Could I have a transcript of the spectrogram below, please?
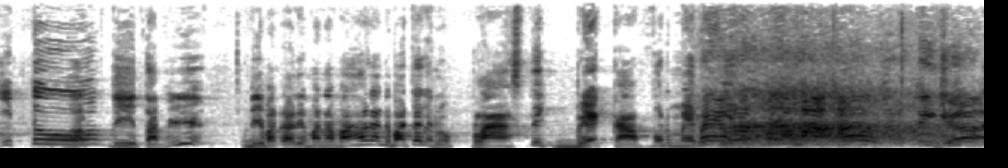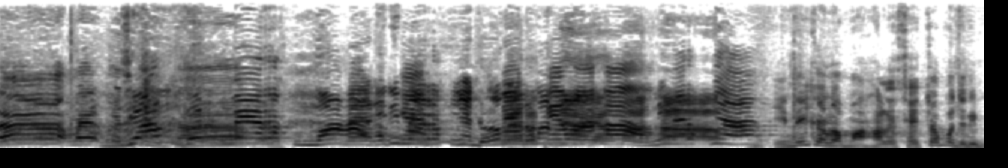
gitu. Ngerti, tapi di dari mana mahal ada bacanya loh. Plastik bag cover made in. Mereknya mahal, ngerti nggak? Nah, Jam bermerek mahal. Ini Mereknya. doang yang Mereknya mahal. yang mahal. Ini mereknya. Ini kalau mahalnya saya coba jadi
